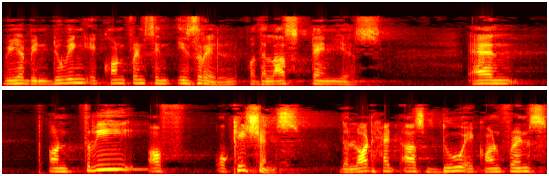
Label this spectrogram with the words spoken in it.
we have been doing a conference in Israel for the last 10 years. And on three of occasions, the Lord had us do a conference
